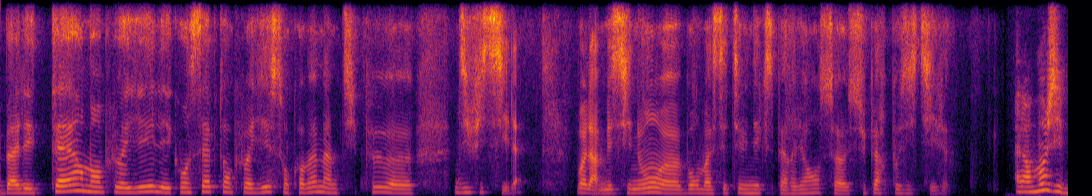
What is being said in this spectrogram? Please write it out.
bah, les termes employés, les concepts employés sont quand même un petit peu difficiles. Voilà, mais sinon, bon, bah, c'était une expérience super positive. Alors moi, j'ai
